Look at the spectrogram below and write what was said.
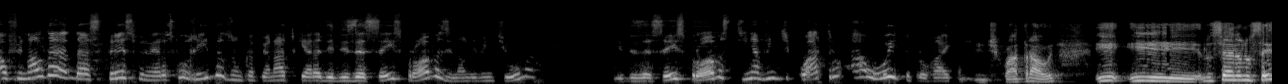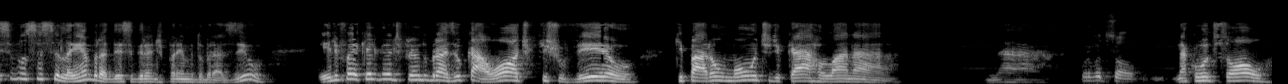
ao final da, das três primeiras corridas, um campeonato que era de 16 provas e não de 21, de 16 provas, tinha 24 a 8 para o Raikkonen. 24 a 8. E, e, Luciano, eu não sei se você se lembra desse Grande Prêmio do Brasil. Ele foi aquele Grande Prêmio do Brasil caótico, que choveu, que parou um monte de carro lá na. na Curva do Sol na Curva do Sol,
